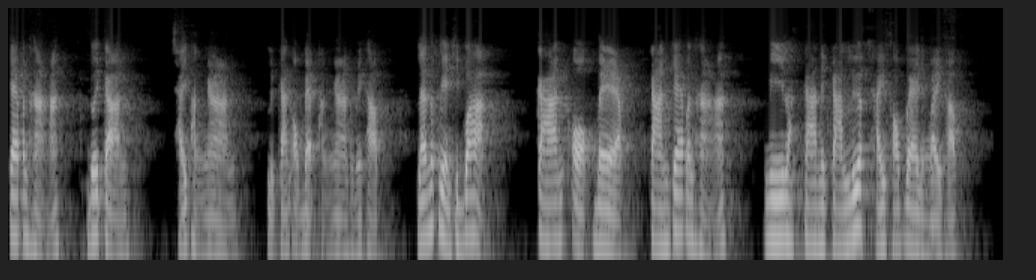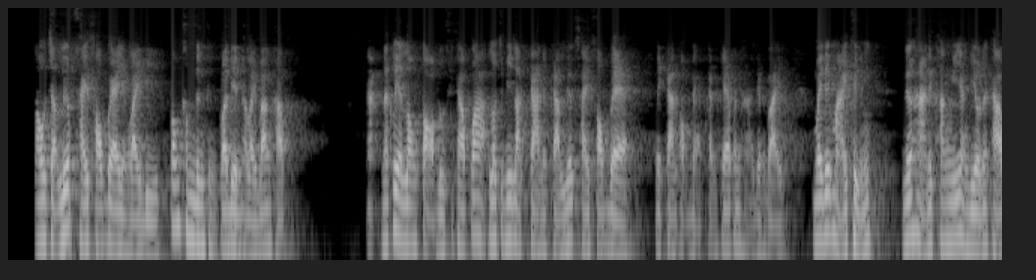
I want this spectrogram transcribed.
แก้ปัญหาด้วยการใช้ผังงาน หรือการออกแบบผังงานถูกไหมครับ แล้วนักเรียนคิดว่าการออกแบบการแก้ปัญหา มีหลักการในการเลือกใช้ซอฟต์แวร์อย่างไรครับ เราจะเลือกใช้ซอฟต์แวร์อย่างไรดี ต้องคำนึงถึงประเด็นอะไรบ้างครับ นักเรียนลองตอบดูสิครับว่าเราจะมีหลักการในการเลือกใช้ซอฟต์แวร์ ในการออกแบบการแก้ปัญหาอย่างไร ไม่ได้หมายถึงเนื้อหาในครั้งนี้อย่างเดียวนะครับ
